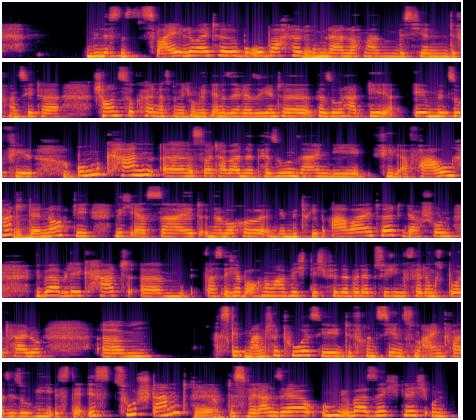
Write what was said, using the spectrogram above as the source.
mindestens zwei Leute beobachtet, mhm. um da nochmal so ein bisschen differenzierter schauen zu können, dass man nicht unbedingt eine sehr resiliente Person hat, die eben mit so viel um kann. Äh, es sollte aber eine Person sein, die viel Erfahrung hat, mhm. dennoch, die nicht erst seit einer Woche in dem Betrieb arbeitet, die da schon Überblick hat. Ähm, was ich aber auch nochmal wichtig finde bei der psychischen Gefährdungsbeurteilung, ähm, es gibt manche Tools, die differenzieren zum einen quasi so, wie ist der Ist-Zustand. Ja. Das wäre dann sehr unübersichtlich und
